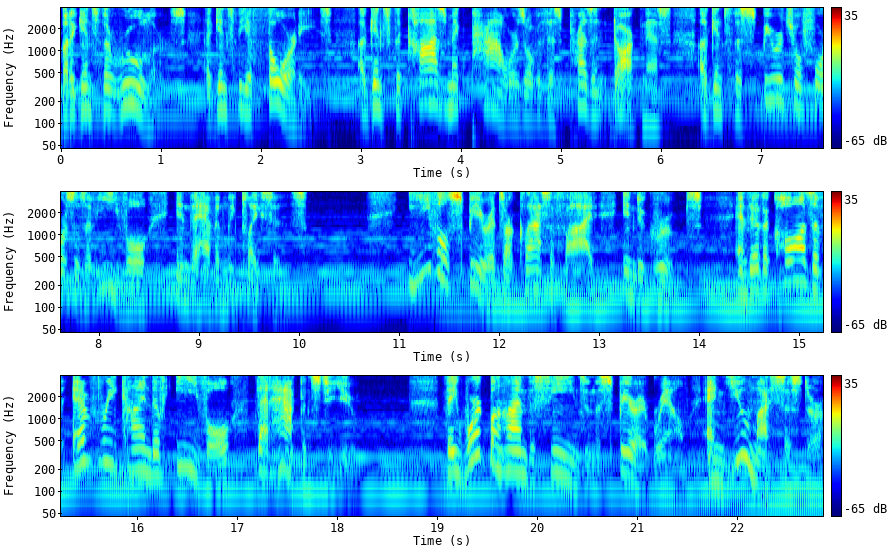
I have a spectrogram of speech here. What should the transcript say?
but against the rulers, against the authorities, against the cosmic powers over this present darkness, against the spiritual forces of evil in the heavenly places. Evil spirits are classified into groups, and they're the cause of every kind of evil that happens to you. They work behind the scenes in the spirit realm, and you, my sister,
